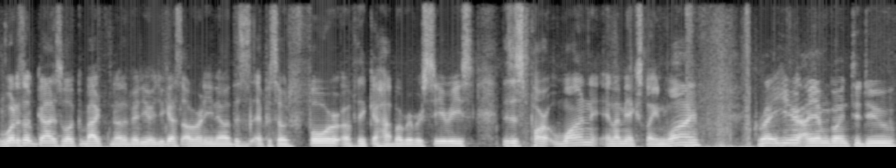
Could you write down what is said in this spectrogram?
What is up guys? Welcome back to another video. You guys already know this is episode 4 of the Cahaba River series. This is part 1 and let me explain why. Right here I am going to do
